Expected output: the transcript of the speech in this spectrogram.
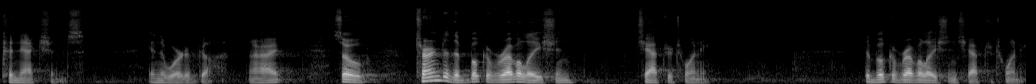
connections in the Word of God. All right? So turn to the book of Revelation, chapter 20. The book of Revelation, chapter 20.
